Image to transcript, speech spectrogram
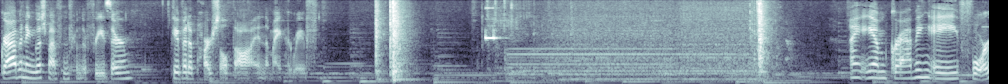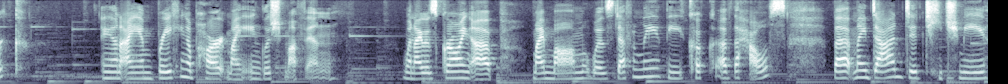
grab an English muffin from the freezer, give it a partial thaw in the microwave. I am grabbing a fork and I am breaking apart my English muffin. When I was growing up, my mom was definitely the cook of the house, but my dad did teach me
